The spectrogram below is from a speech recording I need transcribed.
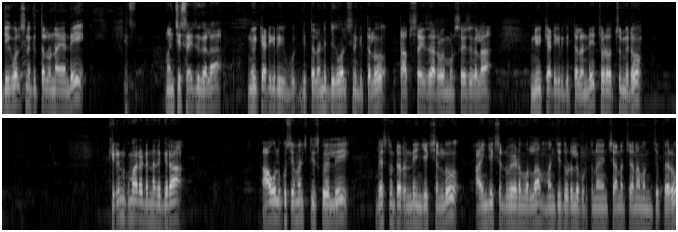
దిగవలసిన గిత్తలు ఉన్నాయండి. మంచి సైజు గల న్యూ కేటగిరీ గిత్తలండి దిగవలసిన గిత్తలు. టాప్ సైజు అరవై మూడు సైజు గల న్యూ కేటగిరీ గిత్తలండి. చూడవచ్చు మీరు. కిరణ్ కుమార్ రెడ్డి అన్న దగ్గర ఆవులకు సిమెంట్స్ తీసుకువెళ్ళి వేస్తుంటారండి ఇంజెక్షన్లు. ఆ ఇంజెక్షన్ వేయడం వల్ల మంచి దూడలే పుడుతున్నాయని చాలా చాలా మంది చెప్పారు.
